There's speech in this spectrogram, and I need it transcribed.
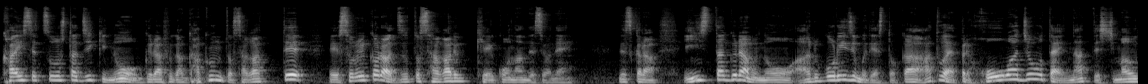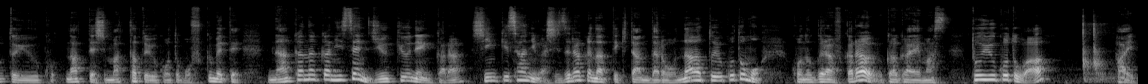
解説をした時期のグラフがガクンと下がってそれからずっと下がる傾向なんですよねですからインスタグラムのアルゴリズムですとかあとはやっぱり飽和状態になってしまうというなってしまったということも含めてなかなか2019年から新規参入がしづらくなってきたんだろうなということもこのグラフから伺えます。ということははい、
